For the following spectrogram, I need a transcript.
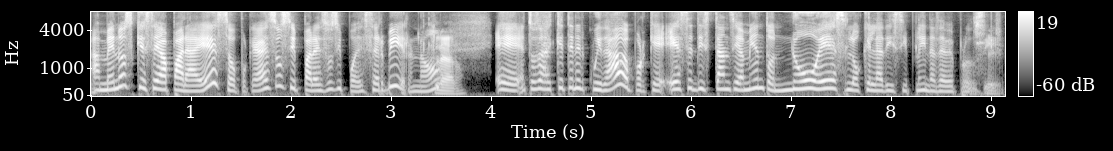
a menos que sea para eso, porque a eso sí, para eso sí puede servir, ¿no? Claro. Eh, entonces hay que tener cuidado porque ese distanciamiento no es lo que la disciplina debe producir.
